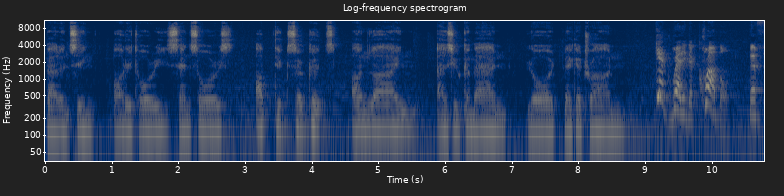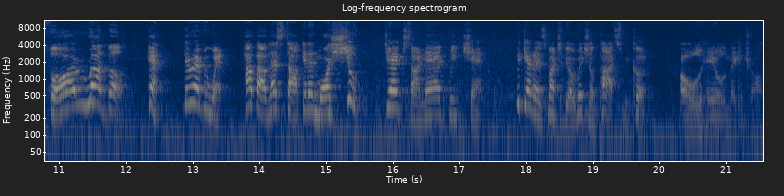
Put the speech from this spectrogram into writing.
balancing auditory sensors, optic circuits online, as you command, Lord Megatron. Get ready to crumble before rumble. Heh, they're everywhere. How about less talking and more shooting? Jerks on every channel. We get as much of the original parts as we could. All hail Megatron.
